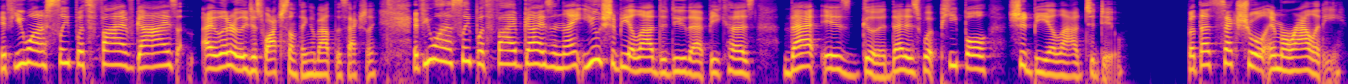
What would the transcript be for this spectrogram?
If you want to sleep with five guys, I literally just watched something about this actually. If you want to sleep with five guys a night, you should be allowed to do that because that is good. That is what people should be allowed to do. But that's sexual immorality.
